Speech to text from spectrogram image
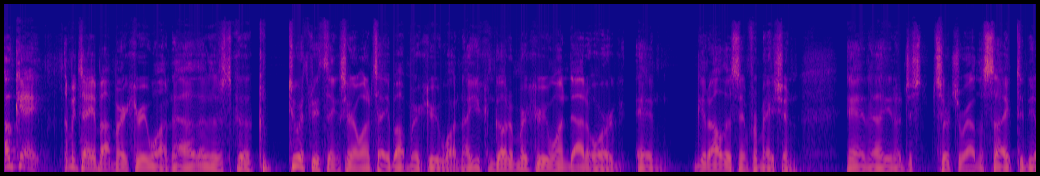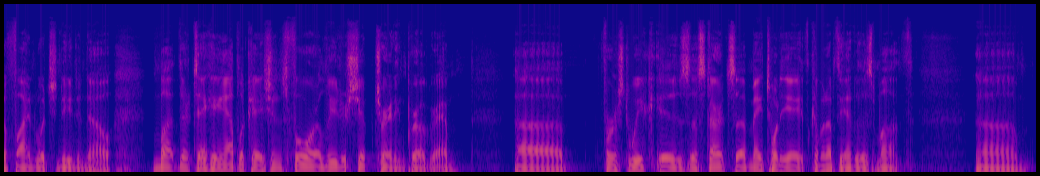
Okay, let me tell you about Mercury One. Uh, there's two or three things here I want to tell you about Mercury One. Now, you can go to mercury1.org and get all this information, and uh, you know just search around the site and you'll find what you need to know. But they're taking applications for a leadership training program. Uh, first week is uh, starts uh, May 28th, coming up the end of this month. Um,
